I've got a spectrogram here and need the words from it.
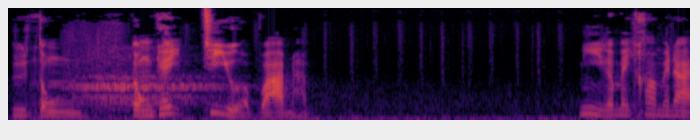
คือตรงตรงที่ที่อยู่กับวาร์มนะครับ นี่ก็ไม่เข้าไม่ได้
